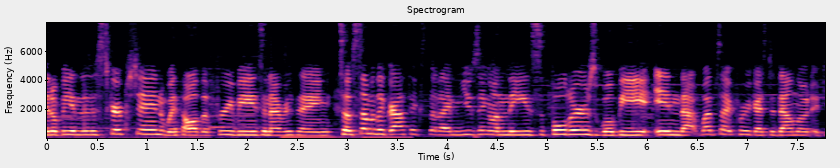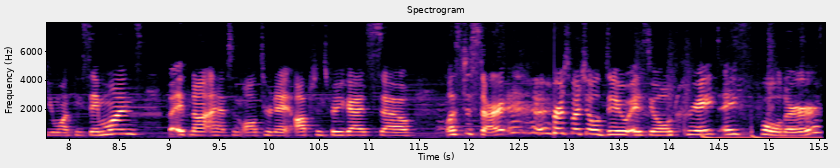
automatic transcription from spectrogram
It'll be in the description with all the freebies and everything. So some of the graphics that I'm using on these folders will be in that website for you guys to download if you want these same ones. But if not, I have some alternate options for you guys. So let's just start. First what you'll do is you'll create a folder.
